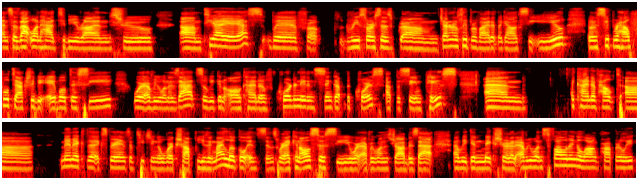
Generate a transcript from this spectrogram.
And so that one had to be run through um, TIaaS with resources um, generously provided by Galaxy EU. It was super helpful to actually be able to see where everyone is at so we can all kind of coordinate and sync up the course at the same pace. And it kind of helped uh, mimic the experience of teaching a workshop using my local instance where I can also see where everyone's job is at and we can make sure that everyone's following along properly.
